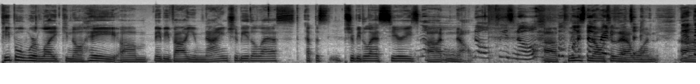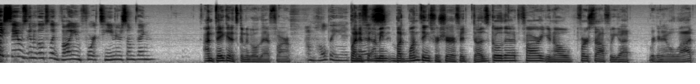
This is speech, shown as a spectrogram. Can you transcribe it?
people were like, you know, hey, um, maybe volume nine should be the last episode, should be the last series. uh, no. No, please no. Uh, please no to that one. Didn't Uh, they say it was gonna go to like volume fourteen or something? I'm thinking it's gonna go that far. I'm hoping it. But does. if I mean, but one thing's for sure, if it does go that far, you know, first off, we got we're gonna have a lot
